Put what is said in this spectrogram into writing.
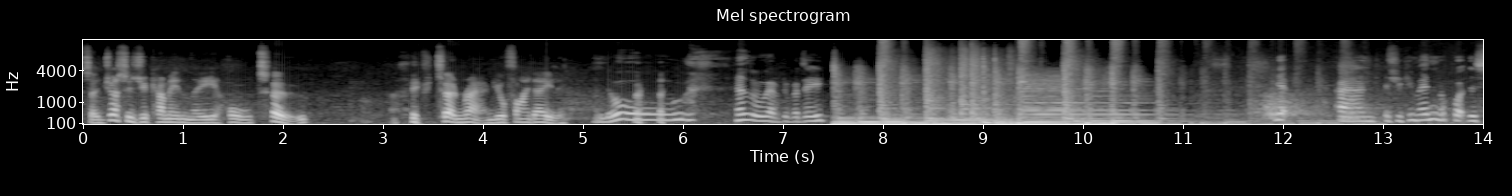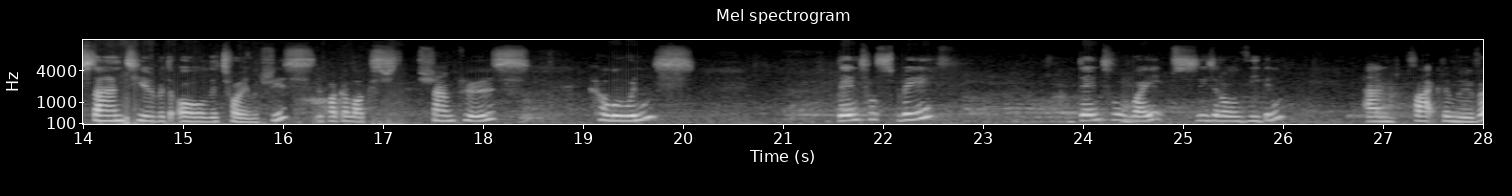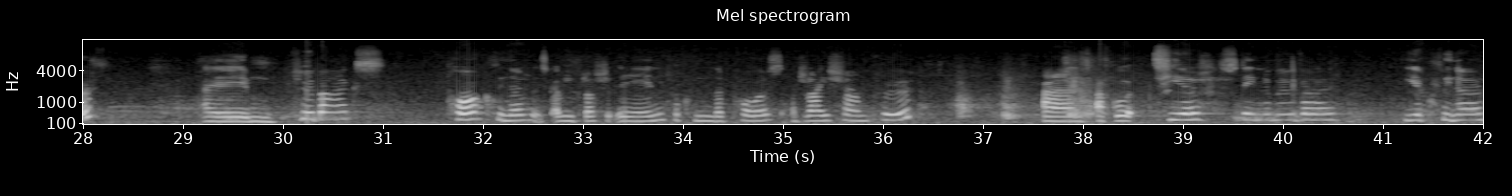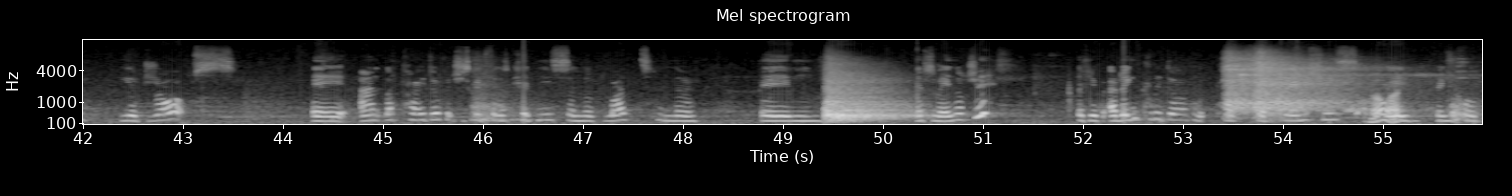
So just as you come in the hall two, if you turn round, you'll find Aileen. Hello. Hello, everybody. Yep. And as you come in, we've got the stand here with all the toiletries, the Bugalugs shampoos, colognes, dental spray, dental wipes, these are all vegan, and plaque remover, um, poo bags, paw cleaner, it's got a wee brush at the end for cleaning their paws, a dry shampoo, and I've got tear stain remover, ear cleaner, ear drops, uh, antler powder, which is good for their kidneys and their blood and their um, there's some energy. If you've got a wrinkly dog with puffs or cleanses, I've got a thing called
